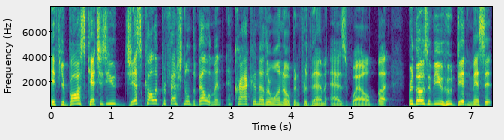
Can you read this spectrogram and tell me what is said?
If your boss catches you, just call it professional development and crack another one open for them as well. But for those of you who did miss it,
